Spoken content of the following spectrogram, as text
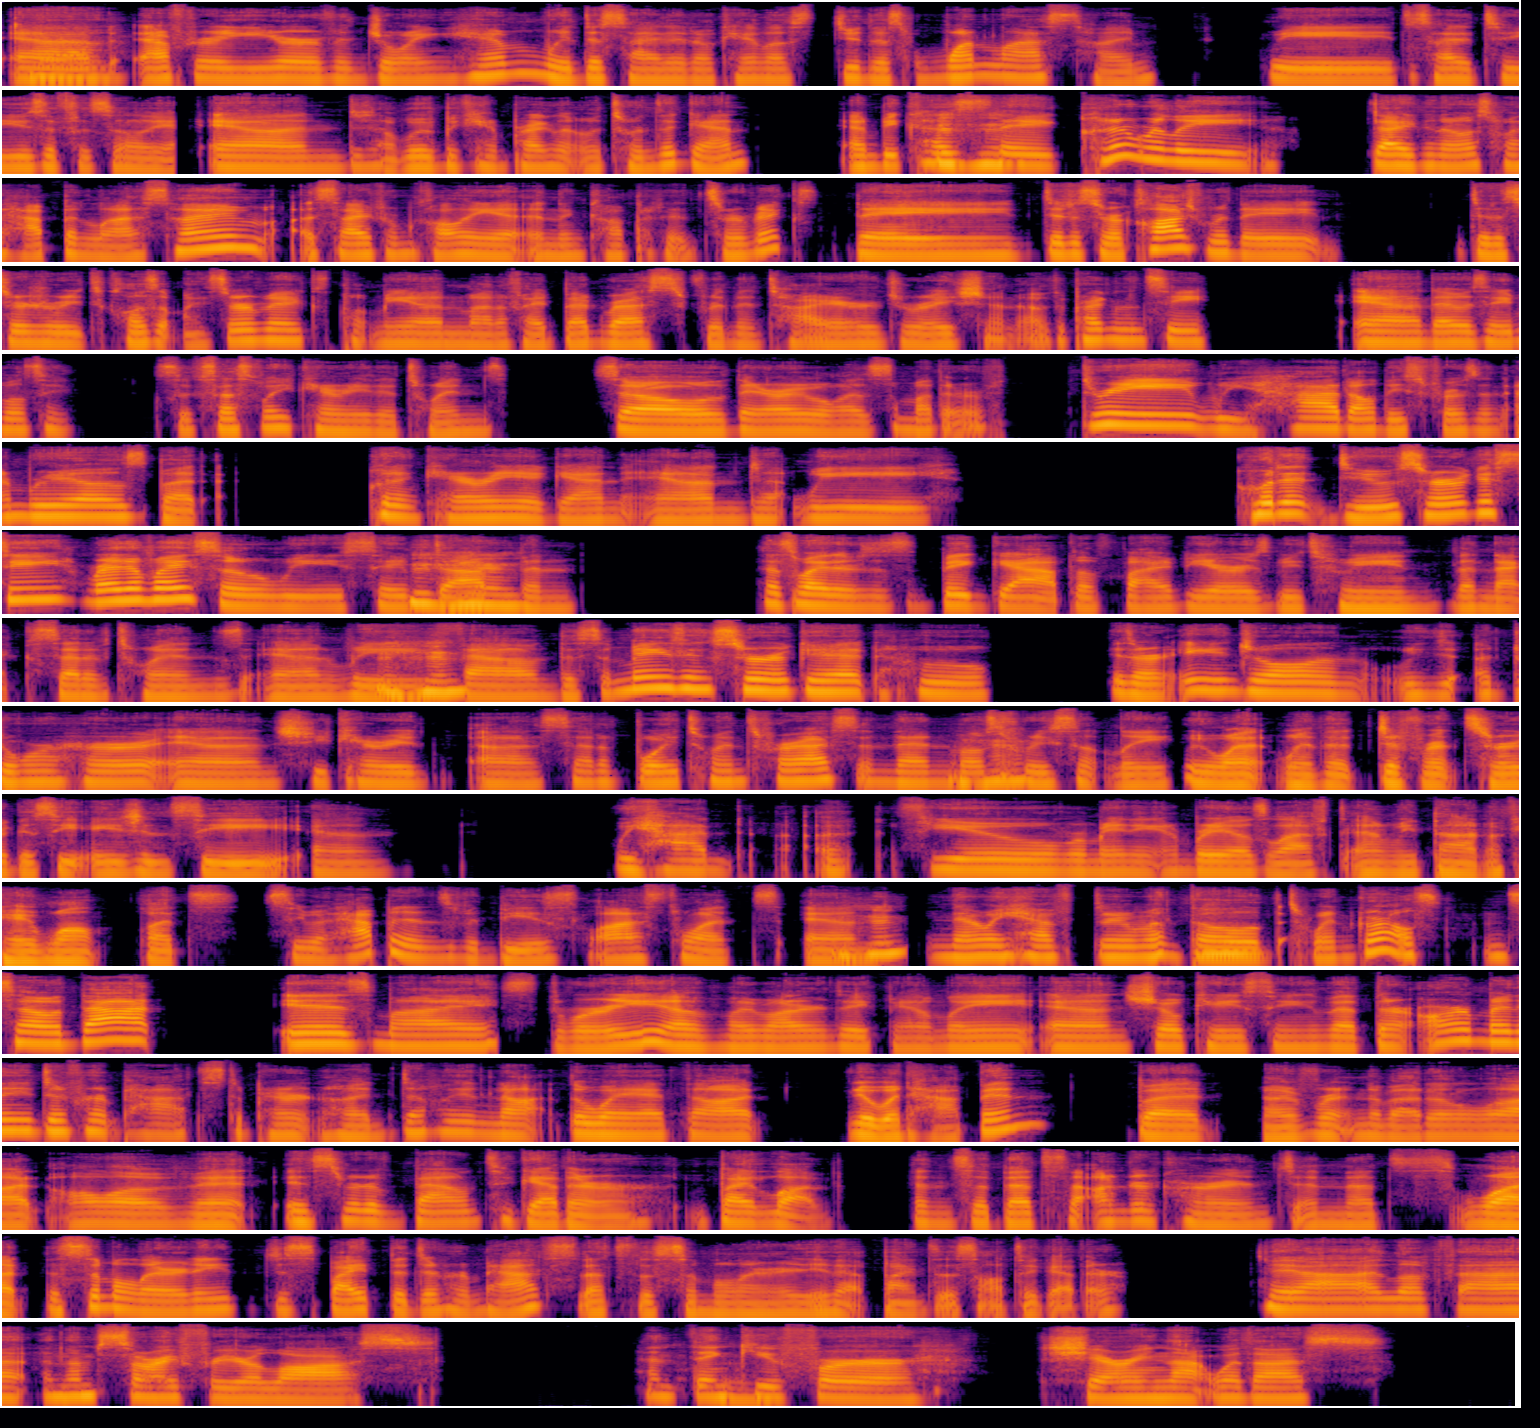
and after a year of enjoying him we decided okay let's do this one last time we decided to use a facility and we became pregnant with twins again and because Mhm. they couldn't really diagnose what happened last time aside from calling it an incompetent cervix they did a cerclage where they did a surgery to close up my cervix put me on modified bed rest for the entire duration of the pregnancy and I was able to successfully carry the twins. So there I was, a mother of three. We had all these frozen embryos, but couldn't carry again. And we couldn't do surrogacy right away. So we saved up. Mhm. And that's why there's this big gap of five years between the next set of twins. And we Mhm. found this amazing surrogate who is our angel and we adore her. And she carried a set of boy twins for us. And then most Mhm. recently, we went with a different surrogacy agency and we had a few remaining embryos left. And we thought, okay, well, let's see what happens with these last ones. And Mhm. now we have three month old twin girls. And so that is my story of my modern day family and showcasing that there are many different paths to parenthood. Definitely not the way I thought it would happen, but I've written about it a lot. All of it is sort of bound together by love. And so that's the undercurrent, and that's what the similarity, despite the different paths, that's the similarity that binds us all together. Yeah, I love that. And I'm sorry for your loss. And thank Mm. you for sharing that with us.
